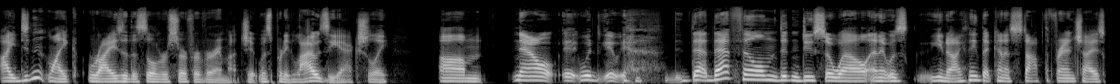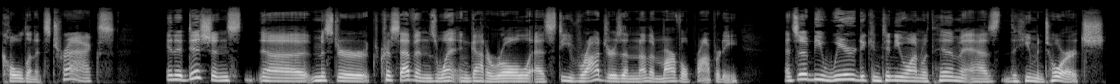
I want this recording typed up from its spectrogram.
I didn't like Rise of the Silver Surfer very much. It was pretty lousy, actually. Um, now it would it, that that film didn't do so well, and it was you know I think that kind of stopped the franchise cold in its tracks. In addition, uh, Mr. Chris Evans went and got a role as Steve Rogers in another Marvel property, and so it'd be weird to continue on with him as the Human Torch.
